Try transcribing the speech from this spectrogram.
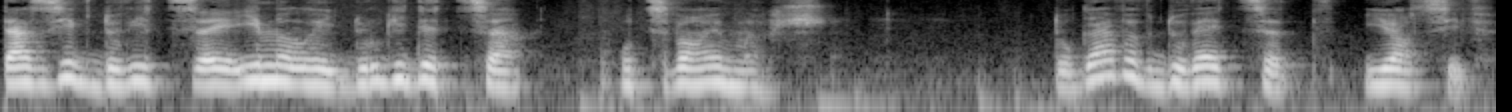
Тази вдовица е имала и други деца от своя мъж. Тогава вдовецът Йосиф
